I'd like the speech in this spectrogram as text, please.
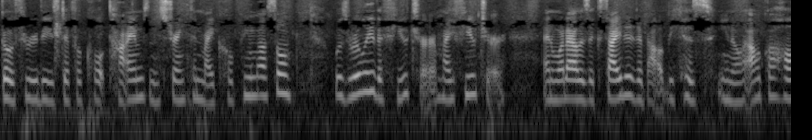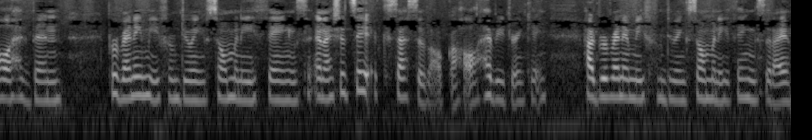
go through these difficult times and strengthen my coping muscle was really the future, my future, and what I was excited about because, you know, alcohol had been preventing me from doing so many things, and I should say excessive alcohol, heavy drinking, had prevented me from doing so many things that I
